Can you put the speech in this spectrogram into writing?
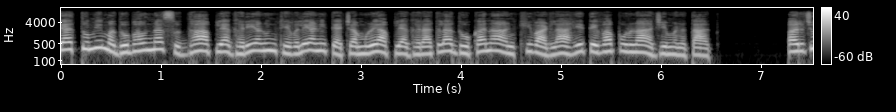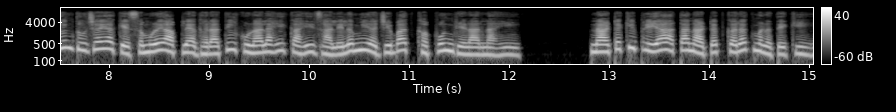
त्यात तुम्ही मधुभाऊंना सुद्धा आपल्या घरी आणून ठेवले आणि त्याच्यामुळे आपल्या घरातला धोका ना आणखी वाढला आहे तेव्हा पूर्ण आजी म्हणतात अर्जुन तुझ्या या केसमुळे आपल्या घरातील कुणालाही काही झालेलं मी अजिबात खपून घेणार नाही. नाटकी प्रिया आता नाटक करत म्हणते की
